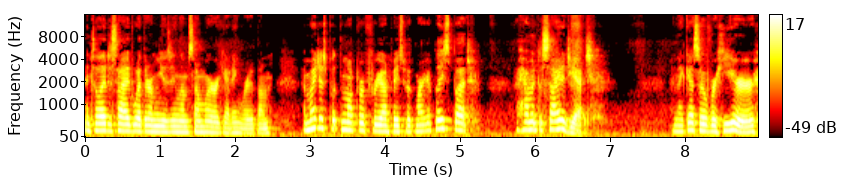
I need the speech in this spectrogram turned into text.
until I decide whether I'm using them somewhere or getting rid of them. I might just put them up for free on Facebook Marketplace, but I haven't decided yet. And I guess over here,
